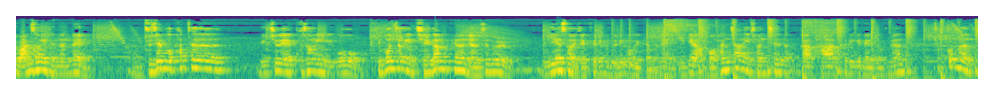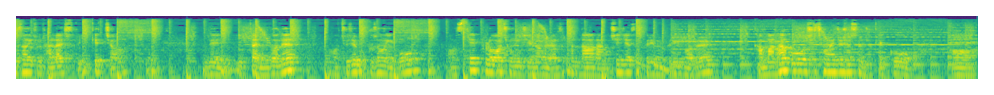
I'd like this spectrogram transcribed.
완성이 됐는데 주제부 파트 위주의 구성이고 기본적인 질감 표현 연습을 위해서 이제 그림을 그린 거기 때문에 이게 뭐 한 장이 전체가 다 그리게 되면 조금은 구성이 좀 달라질 수도 있겠죠. 근데 일단 이거는 어 주제부 구성이고 어 스테이플러와 종이 질감을 연습한다 라는 취지에서 그림을 그린 거를 감안하고 시청해 주셨으면 좋겠고 어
